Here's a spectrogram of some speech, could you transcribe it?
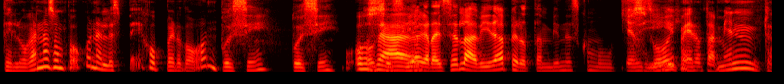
te lo ganas un poco en el espejo, perdón. Pues sí, pues sí. O sea, sí, agradeces la vida, pero también es como quién sí, soy. pero también te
